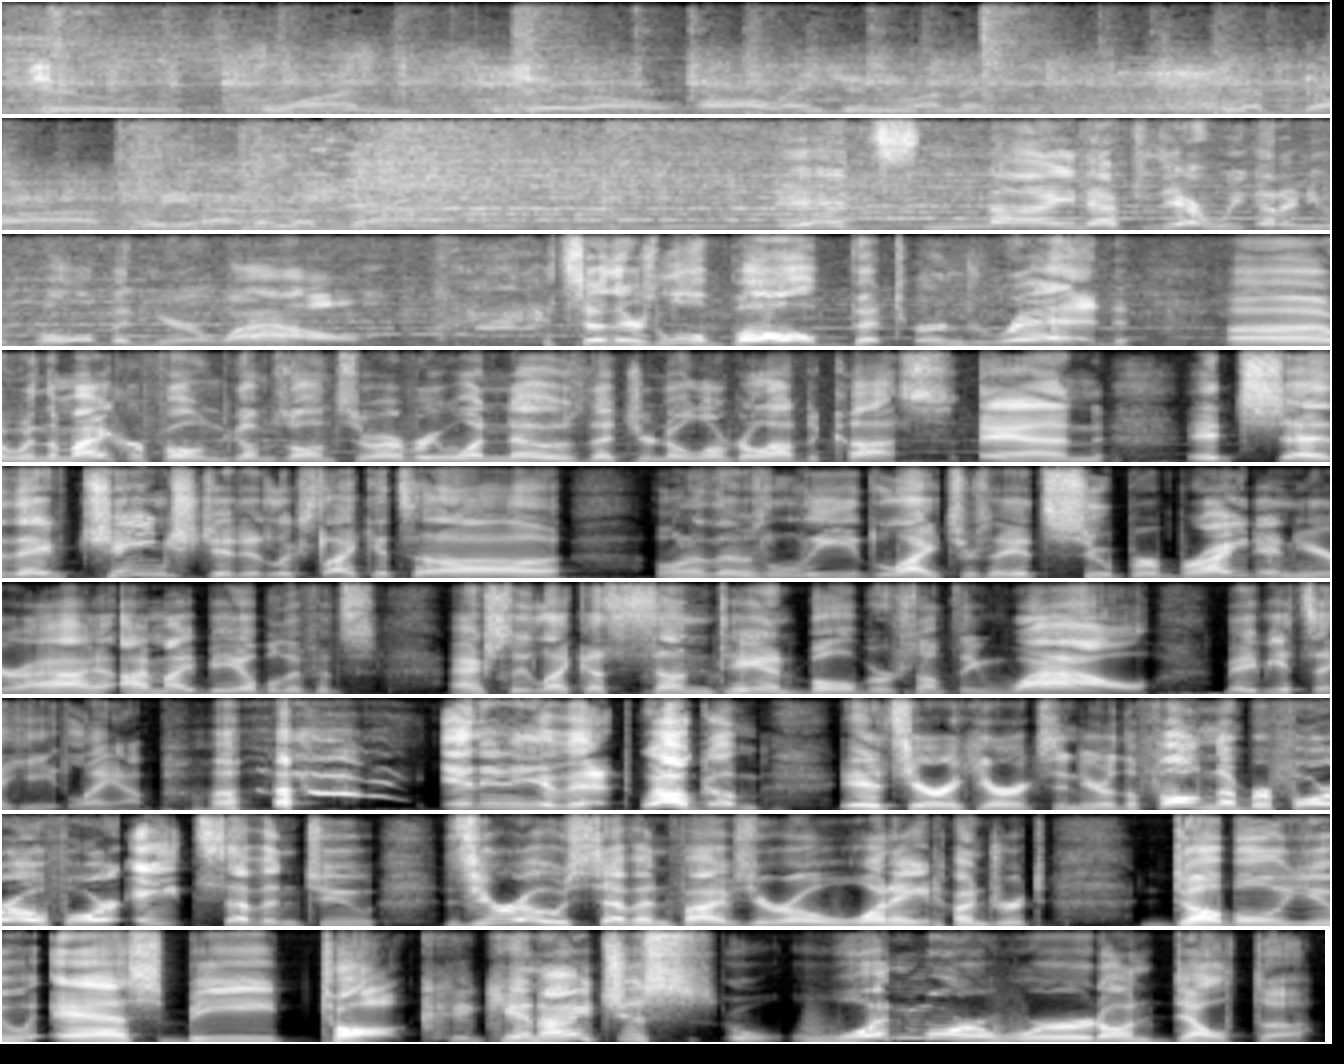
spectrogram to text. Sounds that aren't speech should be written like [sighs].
two, one, zero. All engine running. Liftoff. We have a liftoff. It's nine after the hour. We got a new bulb in here. Wow. [laughs] so there's a little bulb that turns red uh, when the microphone comes on, so everyone knows that you're no longer allowed to cuss. And it's uh, they've changed it. It looks like it's a one of those lead lights or something. It's super bright in here. I, I might be able if it's actually like a suntan bulb or something. Wow. Maybe it's a heat lamp. [laughs] in any event, welcome. It's Erick Erickson here. The phone number 404 872 0750 1 800 WSB Talk. Can I just one more word on Delta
